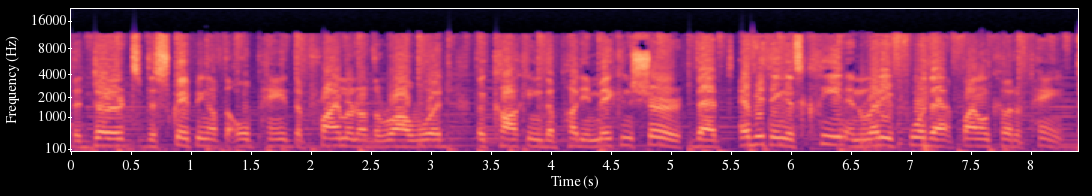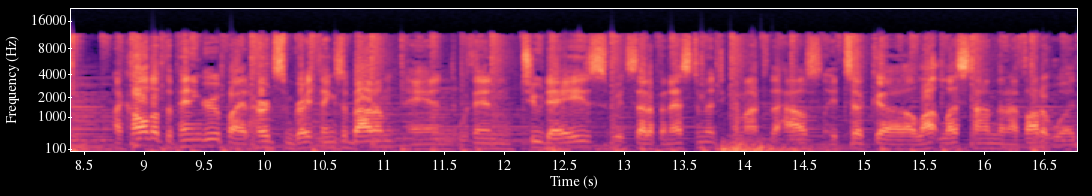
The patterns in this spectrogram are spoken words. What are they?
the dirt, the scraping of the old paint, the primer of the raw wood, the caulking, the putty, making sure that everything is clean and ready for that final coat of paint. I called up the painting group. I had heard some great things about them, and within two days, we'd set up an estimate to come out to the house. It took uh, a lot less time than I thought it would.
